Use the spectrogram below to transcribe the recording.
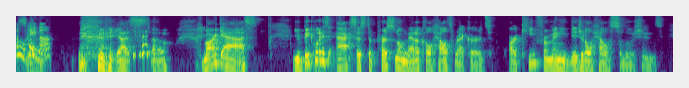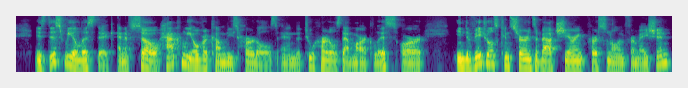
Oh, so, hey, Mark. yes. So Mark asks, ubiquitous access to personal medical health records are key for many digital health solutions. Is this realistic? And if so, how can we overcome these hurdles? And the two hurdles that Mark lists are individuals' concerns about sharing personal information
